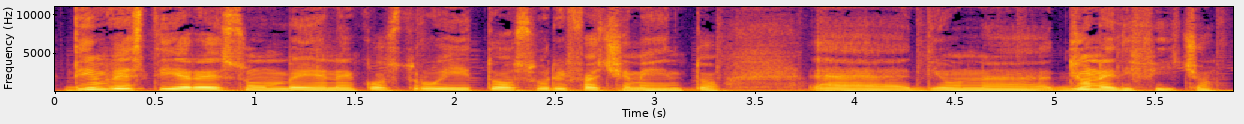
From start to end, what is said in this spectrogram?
di investire su un bene costruito, sul rifacimento eh, di, un, di un edificio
